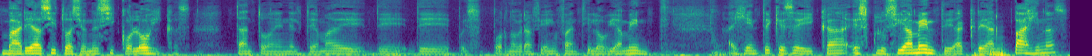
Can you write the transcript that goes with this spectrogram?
varias situaciones psicológicas, tanto en el tema de, de, pues, pornografía infantil, obviamente. Hay gente que se dedica exclusivamente a crear páginas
